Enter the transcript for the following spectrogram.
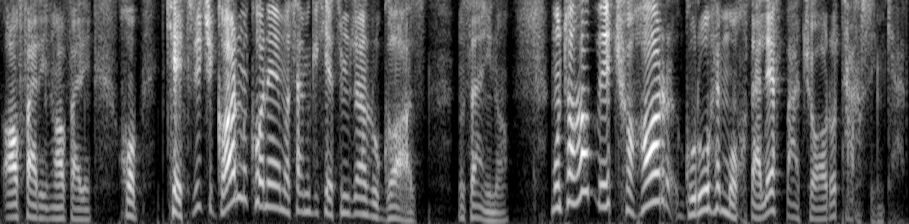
آفرین آفرین. خب کتری چی کار می‌کنه؟ مثلا میگه کتری می‌زنن رو گاز. مثلا اینا. منتها به چهار گروه مختلف بچه ها رو تقسیم کردند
